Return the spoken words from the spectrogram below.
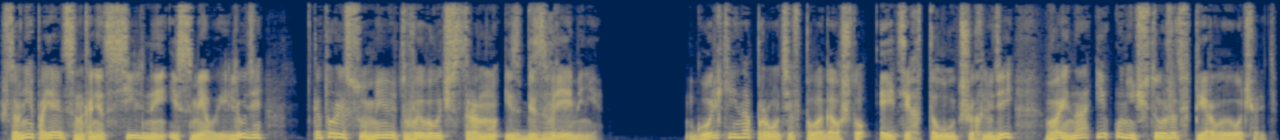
что в ней появятся наконец сильные и смелые люди, которые сумеют выволочь страну из безвремени. Горький напротив полагал, что этих-то лучших людей война и уничтожит в первую очередь.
